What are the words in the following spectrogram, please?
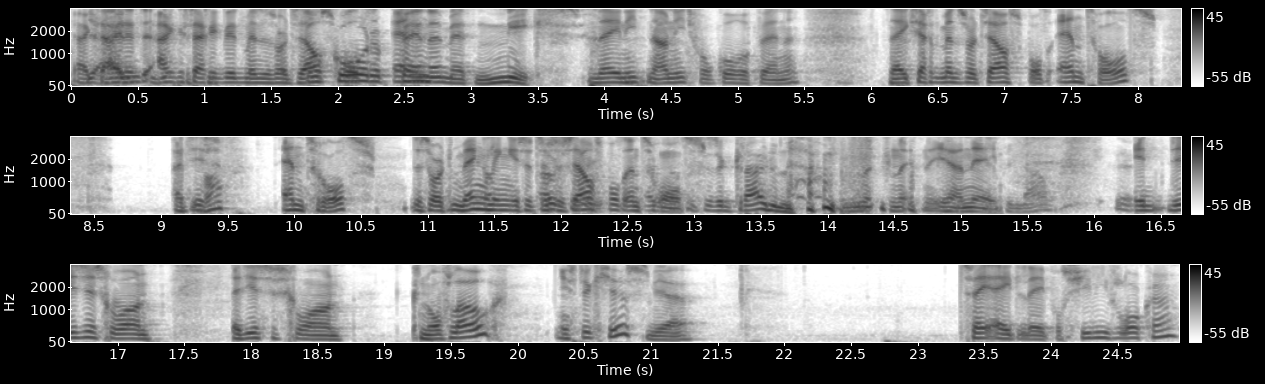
ja, ik Ja, zei dit, eigenlijk zeg ik dit met een soort zelfspot. Volkoren en- met niks. Nee, niet, nou niet volkoren pennen. Nee, ik zeg het met een soort zelfspot en trots. Het is Wat? en trots. Een soort mengeling is het tussen Oh, zelfspot en Het trots. is een kruidennaam. Nee, nee, ja, nee. Dit is dus gewoon... Het is dus gewoon knoflook in stukjes. Ja. Twee eetlepels chilivlokken.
